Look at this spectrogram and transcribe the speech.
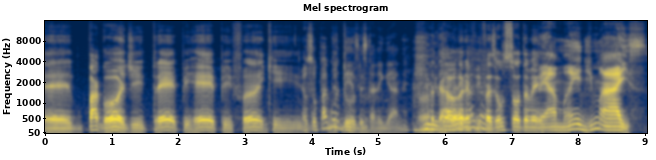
É, pagode, trap, rap, funk. eu sou de pagodeiro, você tá ligado, né? Eu da hora, ligado. vi, fazer um som também. Tem a manha demais.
